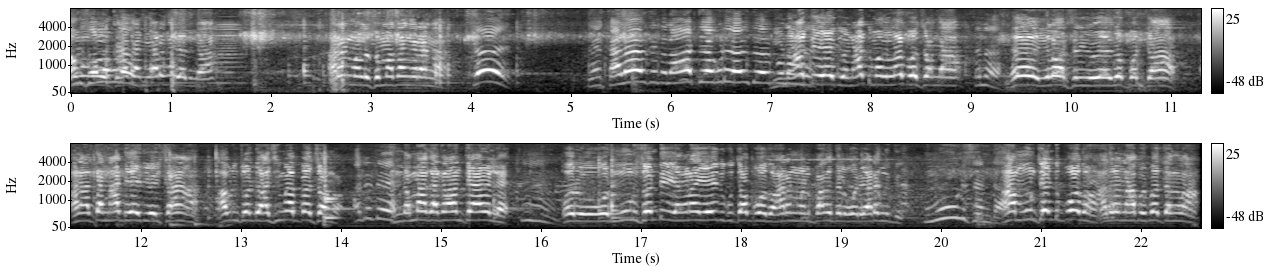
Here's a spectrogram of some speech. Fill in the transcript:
அவங்க சொல்ல நீ இடம் கிடையாதுங்க அரண்மனையில் சும்மா தாங்கிறாங்க ஏய். என் கலாவுக்கு இந்த நாட்டையா கூட எழுதி நாட்டு ஏதி நாட்டு மக்கள்லாம் பேசுவாங்க. என்ன? ஏய் இளவரசர் ஏதோ பண்ணிட்டா ஆனால் தான் நாட்டு எழுதி வச்சான் அப்படின்னு சொல்லிட்டு அசிங்கமா பேசுவாங்க. அந்த அம்மாக்கு அதெல்லாம் தேவையில்லை. ஒரு ஒரு மூணு சென்ட் எங்கன்னா எழுதி கொடுத்தா போதும். அரண்மனை பக்கத்தில் ஒரு இடங்குது மூணு சென்டா ஆ மூணு சென்ட் போதும். அதில் நாற்பது பேர் தங்கலாம்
